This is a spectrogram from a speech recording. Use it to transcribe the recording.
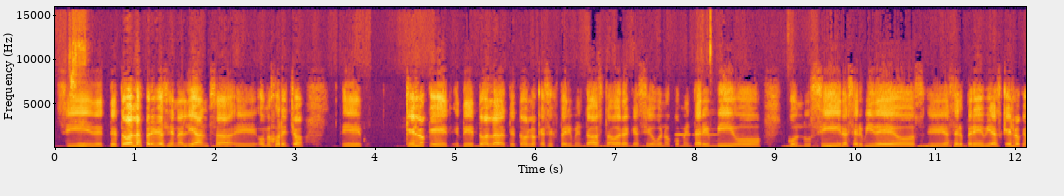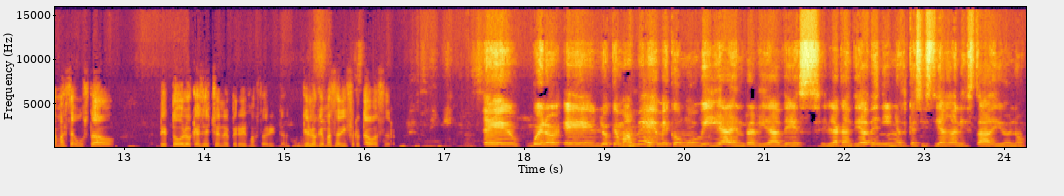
Sí. de, de todas las previas en Alianza, eh, o mejor dicho, eh, ¿qué es lo que, de, toda la, de todo lo que has experimentado hasta ahora, que ha sido, bueno, comentar en vivo, conducir, hacer videos, eh, hacer previas, ¿qué es lo que más te ha gustado de todo lo que has hecho en el periodismo hasta ahorita? ¿Qué es lo que más has disfrutado hacer? Eh, bueno, eh, lo que más me, me conmovía en realidad es la cantidad de niños que asistían al estadio, ¿no?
